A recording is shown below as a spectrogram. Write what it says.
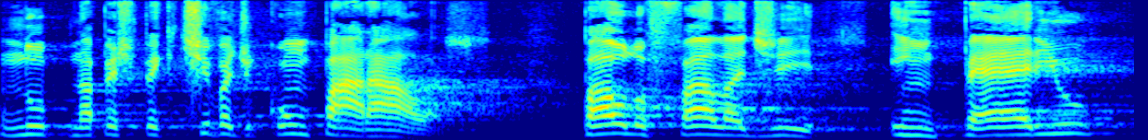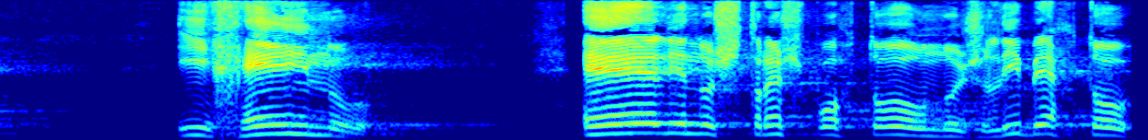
no, na perspectiva de compará-las. Paulo fala de império e reino. Ele nos transportou, nos libertou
